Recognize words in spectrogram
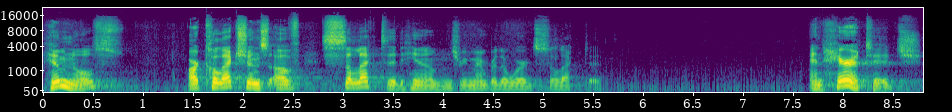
Hymnals are collections of selected hymns. Remember the word selected. And heritage,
